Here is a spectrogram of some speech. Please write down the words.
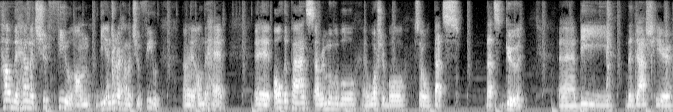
how the helmet should feel on, the Enduro helmet should feel uh, on the head. Uh, all the pads are removable, uh, washable, so that's that's good. Uh, the the dash here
